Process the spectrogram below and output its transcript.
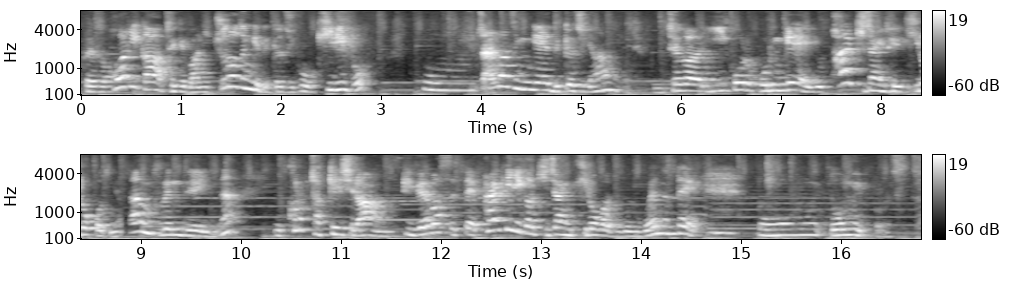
그래서 허리가 되게 많이 줄어든 게 느껴지고 길이도 좀 짧아진 게 느껴지긴 하는 것 같아요. 제가 이거를 고른 게 이 팔 기장이 되게 길었거든요. 다른 브랜드에 있는 이 crop 자켓이랑 비교해봤을 때 팔 길이가 기장이 길어가지고 이거 했는데 너무 너무 예뻐요 진짜.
